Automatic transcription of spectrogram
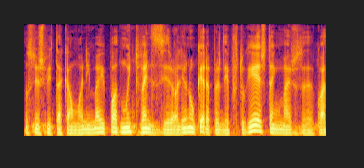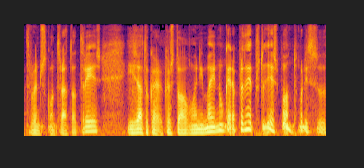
o Sr. Schmidt está cá um ano e meio, pode muito bem dizer: Olha, eu não quero aprender português, tenho mais de quatro anos de contrato ou três, e já estou cá, estou há um ano e meio, não quero aprender português. Ponto. Por isso,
